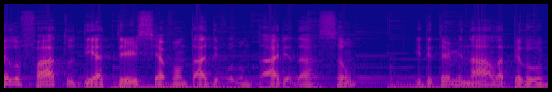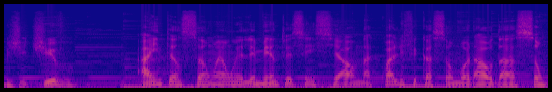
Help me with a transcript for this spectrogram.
pelo fato de ater-se à vontade voluntária da ação e determiná-la pelo objetivo, a intenção é um elemento essencial na qualificação moral da ação.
